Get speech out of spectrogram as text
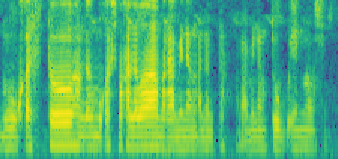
Bukas to, hanggang bukas makalawa, marami ng anong to, marami ng tubo yan mga.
